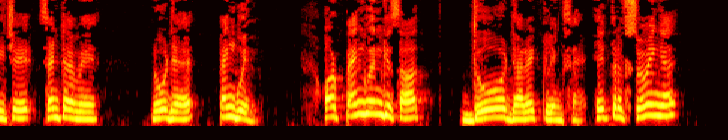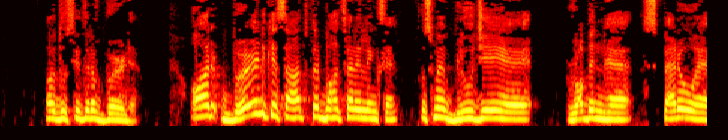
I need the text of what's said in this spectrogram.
نیچے سینٹر میں نوڈ ہے پینگوئن اور پینگوئن کے ساتھ دو ڈائریکٹ لنکس ہیں ایک طرف سوئمنگ ہے اور دوسری طرف برڈ ہے اور برڈ کے ساتھ پھر بہت سارے لنکس ہیں اس میں بلو جے ہے ہے اسپیرو ہے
